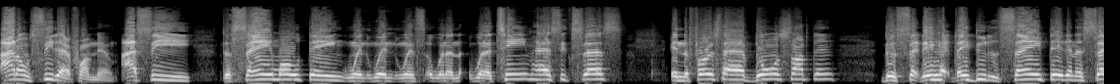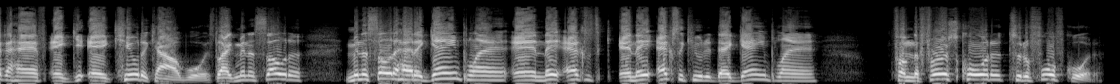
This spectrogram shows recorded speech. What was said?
I don't see that from them. I see the same old thing when when when when a, when a team has success in the first half doing something, the they they do the same thing in the second half and get and kill the Cowboys. Like Minnesota, Minnesota had a game plan and they ex- and they executed that game plan from the first quarter to the fourth quarter.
